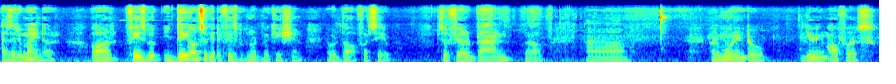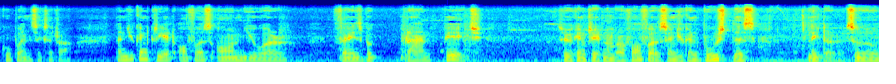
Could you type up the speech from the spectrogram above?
as a reminder or facebook they also get a facebook notification about the offer saved. So if you're a brand or, uh, or more into giving offers coupons etc then you can create offers on your facebook brand page so you can create number of offers and you can boost this later. So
